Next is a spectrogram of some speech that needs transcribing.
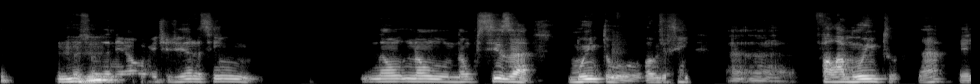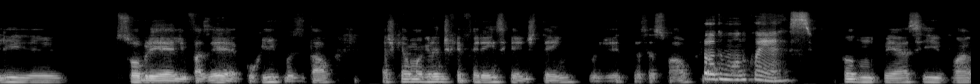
O uhum. professor Daniel Mitidier, assim, não, não, não precisa muito, vamos dizer assim, uh, falar muito, né? Ele sobre ele fazer currículos e tal. Acho que é uma grande referência que a gente tem no direito processual. Todo mundo conhece. Todo mundo conhece e vai,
